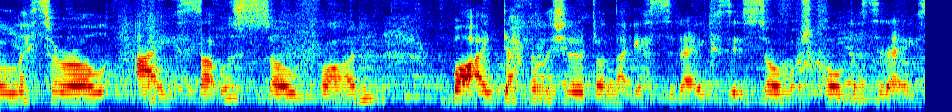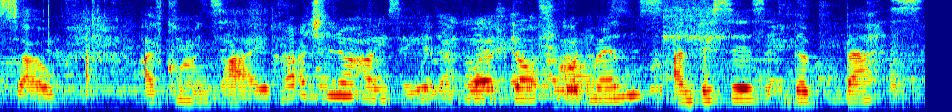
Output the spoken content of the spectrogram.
Literal ice. That was so fun, but I definitely should have done that yesterday because it's so much colder today. So I've come inside. I don't actually know how you say it. Bergdorf Goodman's. And this is the best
